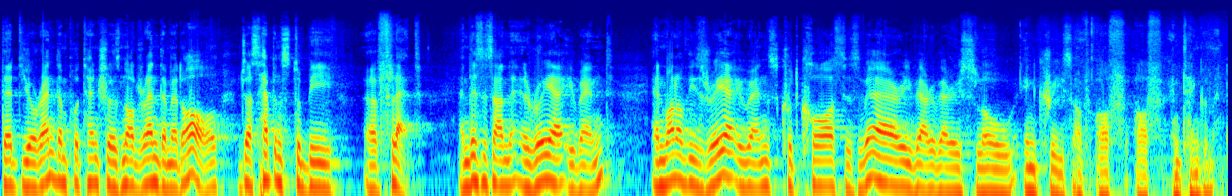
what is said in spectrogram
that your random potential is not random at all, just happens to be uh, flat. And this is an, a rare event. And one of these rare events could cause this very, very, very slow increase of, of, of entanglement.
